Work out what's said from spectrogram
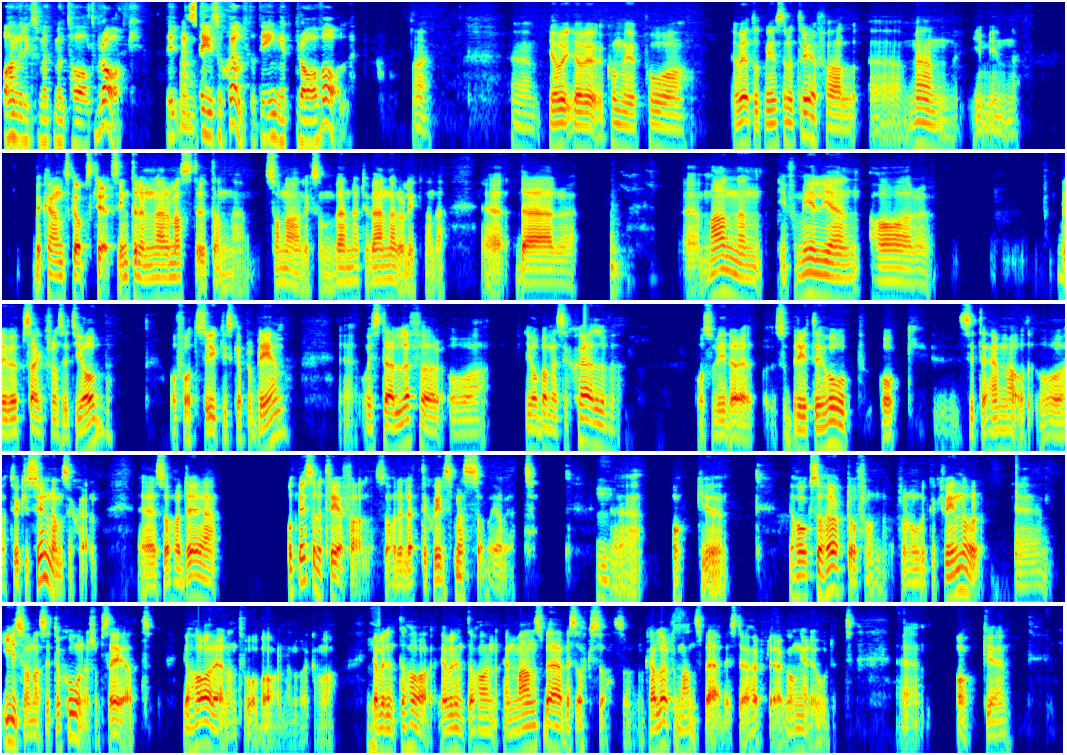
Och han är liksom ett mentalt vrak. Det Mm. säger sig självt att det är inget bra val. Nej. Eh, Jag, jag kommer ju på, jag vet åtminstone tre fall eh, män i min bekantskapskrets, inte den närmaste utan eh, sådana liksom vänner till vänner och liknande. Eh, där eh, mannen i familjen har blivit uppsagd från sitt jobb och fått psykiska problem. Eh, och istället för att jobba med sig själv och så vidare så bryter ihop och eh, sitter hemma och, och tycker synd om sig själv. Eh, Så har det, åtminstone tre fall, så har det lett till skilsmässa vad jag vet. Mm. Eh, Och eh, jag har också hört då från, från olika kvinnor i sådana situationer som säger att jag har redan två barn eller vad det kan vara. Jag vill inte ha, jag vill inte ha en, en mansbebis också. Så de kallar det för mansbebis. Det har jag hört flera gånger det ordet. Eh, och eh,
